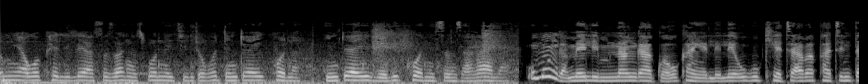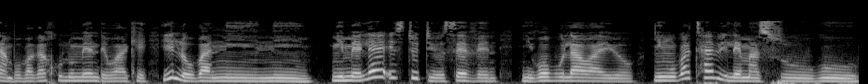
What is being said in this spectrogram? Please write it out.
umnyaka ophelileyo asizange sibone tshintsho kodwa into yayikhona into yayivele ikhona isenzakala. Umongameli mnankagwa ukhangelele ukukhetha abaphathintambo bakahulumende wakhe yiloba nini? Ngimele istudio 7 ngikobulawayo ngingubathabile masuku.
